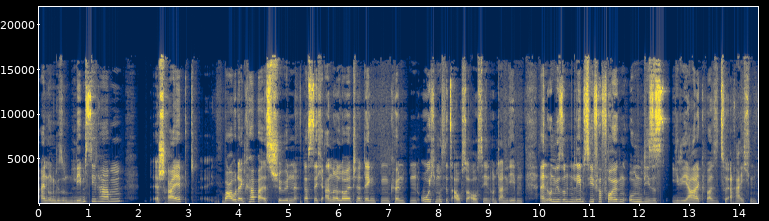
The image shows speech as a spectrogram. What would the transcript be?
einen ungesunden Lebensstil haben, schreibt, wow, dein Körper ist schön, dass sich andere Leute denken könnten, oh, ich muss jetzt auch so aussehen und dann eben einen ungesunden Lebensstil verfolgen, um dieses Ideal quasi zu erreichen.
